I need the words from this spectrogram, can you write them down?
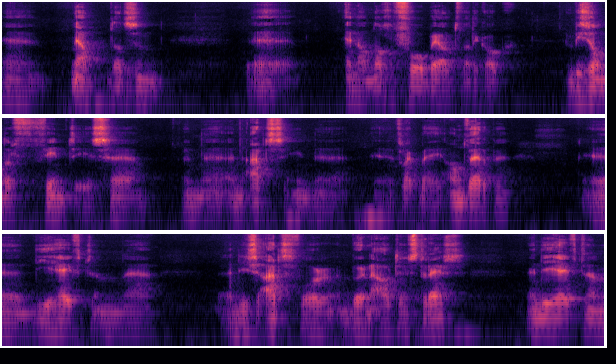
Eh, nou, dat is een. eh, en dan nog een voorbeeld wat ik ook bijzonder vind, is eh, een, een arts in, vlakbij Antwerpen. Die heeft een. die is arts voor burn-out en stress. En die heeft een,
